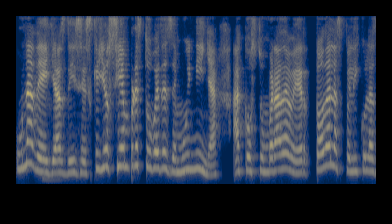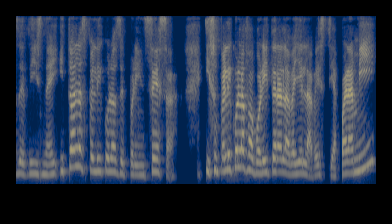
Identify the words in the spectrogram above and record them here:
Una de ellas dice, es que yo siempre estuve desde muy niña acostumbrada a ver todas las películas de Disney y todas las películas de princesa. Y su película favorita era La Bella y la Bestia. Para mí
